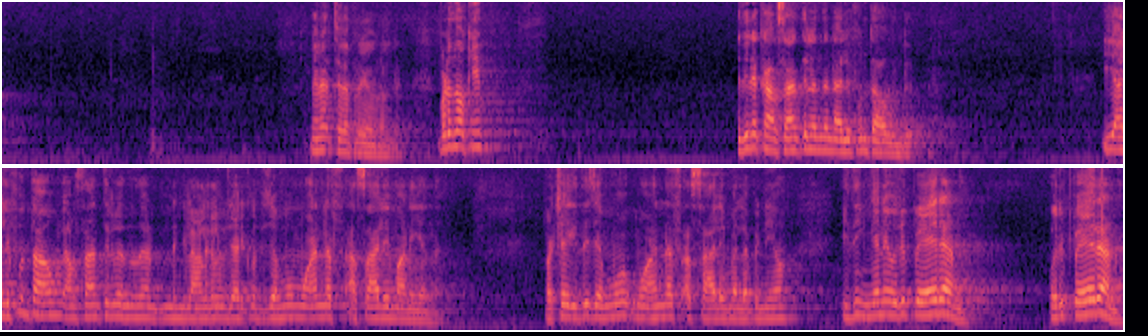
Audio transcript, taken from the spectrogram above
ഇങ്ങനെ ചില പ്രയോഗങ്ങളുണ്ട്. ഇവിടെ നോക്കി ഇതിനൊക്കെ അവസാനത്തിൽ എന്തുണ്ട്? അലിഫും താവും ഉണ്ട് ഈ അലിഫും താവും അവസാനത്തിൽ വരുന്നത് കണ്ടിട്ടുണ്ടെങ്കിൽ ആളുകൾ ഇത് ജമ്മു മുഅന്നസ് അസാലിമാണ് എന്ന്. പക്ഷേ ഇത് ജമ്മു മുഅന്നസ് അസാലിം അല്ല പിന്നെയോ ഇതിങ്ങനെ ഒരു പേരാണ്. ഒരു പേരാണ്.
